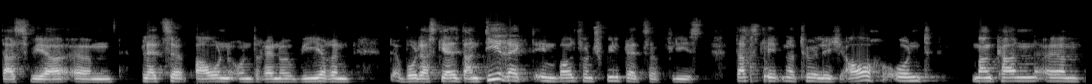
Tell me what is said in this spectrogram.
dass wir ähm, Plätze bauen und renovieren, wo das Geld dann direkt in Bolz- und Spielplätze fließt. Das geht natürlich auch. Und man kann ähm,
